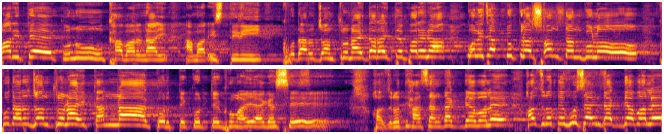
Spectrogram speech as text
বাড়িতে কোনো খাবার নাই, আমার স্ত্রী ক্ষুধার যন্ত্রণায় দাঁড়াইতে পারে না। কলিজার টুকরা সন্তানগুলো ক্ষুধার যন্ত্রণায় কান্না করতে করতে ঘুমাইয়া গেছে। হজরত হাসান ডাক দেয়া বলে হজরতে হুসাইন ডাক দেয়া বলে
